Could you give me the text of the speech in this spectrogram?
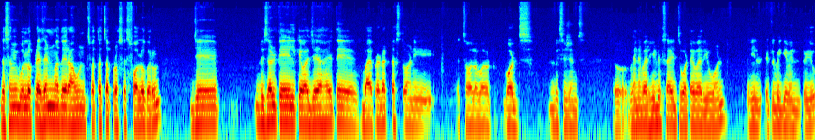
जसं मी बोललो प्रेझेंटमध्ये राहून स्वतःचा प्रोसेस फॉलो करून जे रिझल्ट येईल किंवा जे आहे ते बाय प्रोडक्ट असतो आणि it's all about God's decisions so whenever he decides whatever you want he it will be given to you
